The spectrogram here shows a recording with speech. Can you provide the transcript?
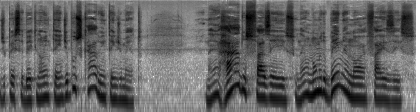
de perceber que não entende e buscar o entendimento. Né? Raros fazem isso, né? um número bem menor faz isso.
